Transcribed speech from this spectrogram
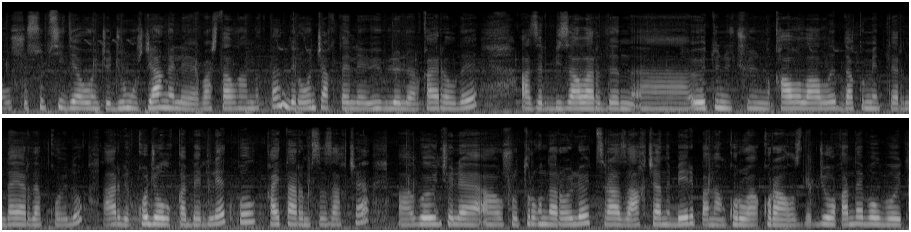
ушу субсидия боюнча жумуш жаңы эле башталгандыктан бир он чакты эле үй бүлөлөр кайрылды. Азыр биз алардын өтүнүчүн кабыл алып документтерин даярдап койдук. Ар бир кожолукка берилет бул кайтарымсыз акча. Көбүнчө эле ушул тургундар ойлойт сразу акчаны берип анан курабыз деп. Жок андай болбойт.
